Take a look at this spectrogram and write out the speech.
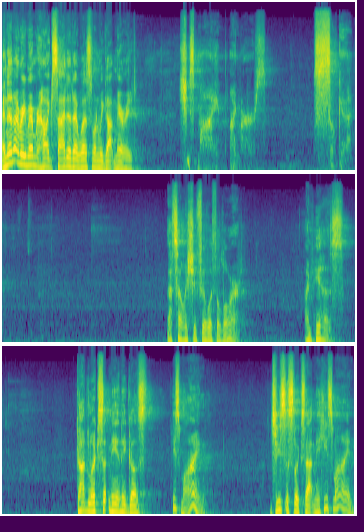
And then I remember how excited I was when we got married. She's mine, I'm hers. So good. That's how we should feel with the Lord. I'm His. God looks at me and He goes, He's mine. Jesus looks at me, He's mine.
